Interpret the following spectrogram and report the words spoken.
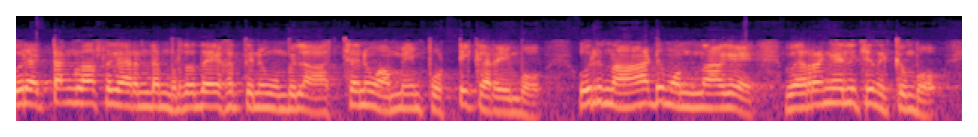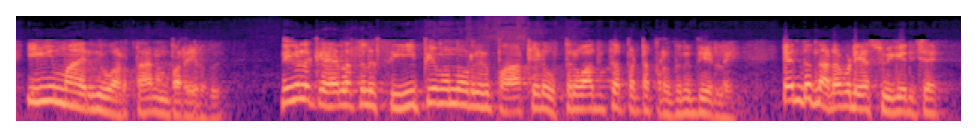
ഒരു എട്ടാം ക്ലാസ്സുകാരന്റെ മൃതദേഹത്തിന് മുമ്പിൽ അച്ഛനും അമ്മയും പൊട്ടിക്കരയുമ്പോൾ ഒരു നാടും ഒന്നാകെ വിറങ്ങലിച്ച് നിൽക്കുമ്പോൾ ഈ മാതിരി വർത്താനം പറയരുത്. നിങ്ങൾ കേരളത്തിൽ സി പി എം എന്ന് പറഞ്ഞൊരു പാർട്ടിയുടെ ഉത്തരവാദിത്തപ്പെട്ട പ്രതിനിധിയല്ലേ? എന്ത് നടപടിയാണ് സ്വീകരിച്ചത്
